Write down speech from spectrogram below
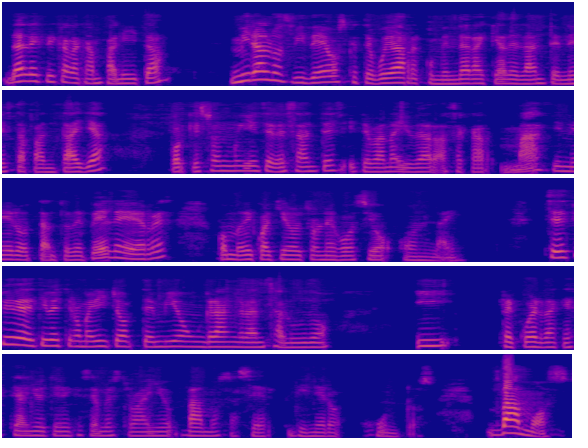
dale click a la campanita, mira los videos que te voy a recomendar aquí adelante en esta pantalla porque son muy interesantes y te van a ayudar a sacar más dinero tanto de PLRs como de cualquier otro negocio online. Se despide de ti Betty Romerito, te envío un gran gran saludo y recuerda que este año tiene que ser nuestro año, vamos a hacer dinero juntos. ¡Vamos!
